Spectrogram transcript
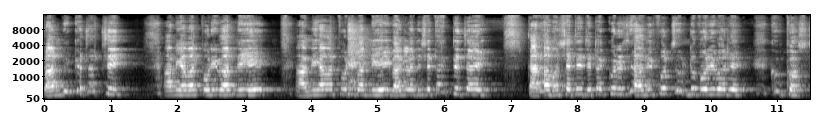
প্রাণ ভিক্ষা চাচ্ছি। আমি আমার পরিবার নিয়ে, আমি আমার পরিবার নিয়েই বাংলাদেশে থাকতে চাই। তারা আমার সাথে যেটা করেছে, আমি প্রচণ্ড পরিমাণে খুব কষ্ট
